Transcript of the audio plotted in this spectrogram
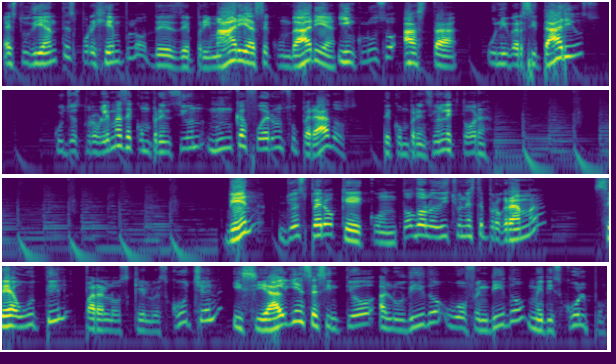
a estudiantes, por ejemplo, desde primaria, secundaria, incluso hasta universitarios, cuyos problemas de comprensión nunca fueron superados, de comprensión lectora? Bien, yo espero que con todo lo dicho en este programa sea útil para los que lo escuchen y si alguien se sintió aludido u ofendido, me disculpo.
